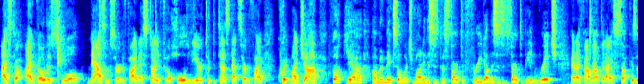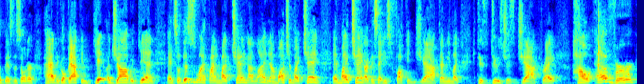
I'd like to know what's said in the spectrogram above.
I start. I go to school, NASM certified. I studied for the whole year, took the test, got certified, quit my job. Fuck yeah, I'm gonna make so much money. This is the start to freedom. This is the start to being rich. And I found out that I suck as a business owner. I had to go back and get a job again. And so this is when I find Mike Chang online, and I'm watching Mike Chang. And Mike Chang, like I said, he's fucking jacked. I mean, like this dude's just jacked, right? However,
